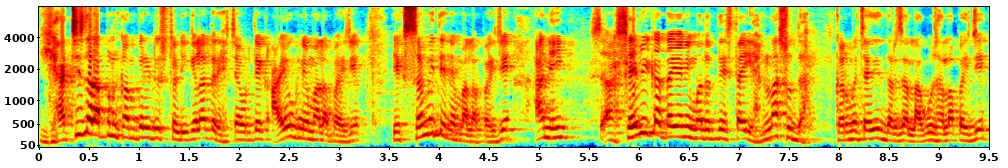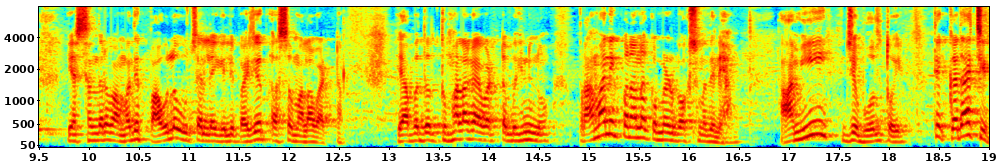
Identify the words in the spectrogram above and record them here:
ह्याची जर आपण कम्पेरेटिव्ह स्टडी केला तर ह्याच्यावरती एक आयोग नेमाला पाहिजे एक समिती नेमाला पाहिजे आणि स- सेविकाताई आणि मदतनीसताई ह्यांनासुद्धा कर्मचारी दर्जा लागू झाला पाहिजे. या संदर्भामध्ये पावलं उचलली गेली पाहिजेत असं मला वाटतं. याबद्दल तुम्हाला काय वाटतं बहिणीनो? प्रामाणिकपणानं कमेंट बॉक्समध्ये लिहा. आम्ही जे बोलतोय ते कदाचित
